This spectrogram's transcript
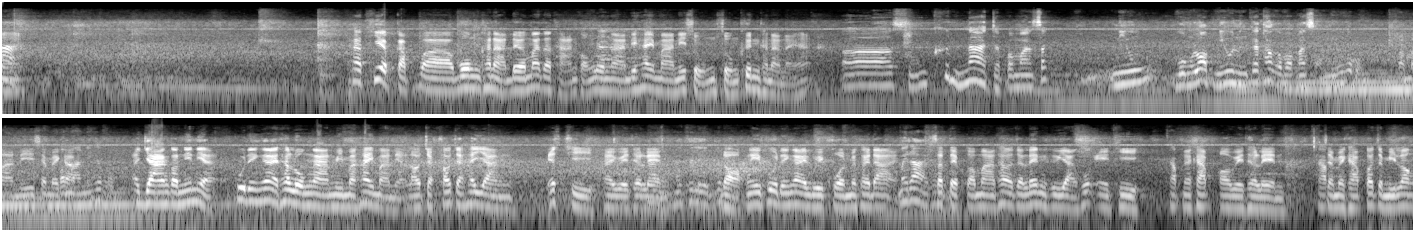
มาก ถ้าเทียบกับเอ่อวงขนาดเดิมมาตรฐานของโรงงานที่ให้มานี่สูงสูงขึ้นขนาดไหนฮะเอ่อสูงขึ้นน่าจะประมาณสักนิ้ววงรอบนิ้วหนึ่งก็เท่ากับประมาณ 2 นิ้วครับผมประมาณนี้ใช่ไหมปครับระมาณนี้ครับผม อะยางตอนนี้เนี่ยพูดง่ายๆถ้าโรงงานมีมาให้มาเนี่ย เราจะเขาจะให้ยาง ST Highway Terrain ให้ทะเลน ดอกนี่พูดง่ายๆลุยโคลนไม่ค่อยได้ ไม่ได้ครับสเต็ปต่อมาถ้าเราจะเล่นคือยางพวก AT ครับนะครับ All Way Terrain ครับ ใช่ไหมครับ ก็จะมีร่อง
